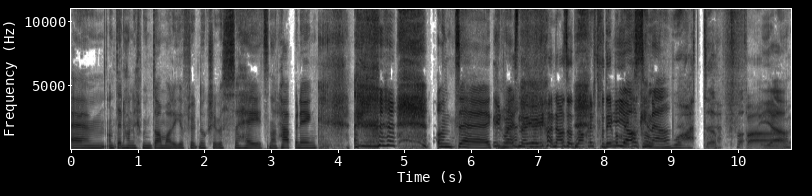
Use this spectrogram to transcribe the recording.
Ähm, und dann habe ich meinem damaligen Freund noch geschrieben, so, hey, it's not happening. und äh, Ich genau. weiss noch, ja, ich habe auch so die Nachricht von dir bekommen. Ja, ich so, genau. What the fuck? Ja.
